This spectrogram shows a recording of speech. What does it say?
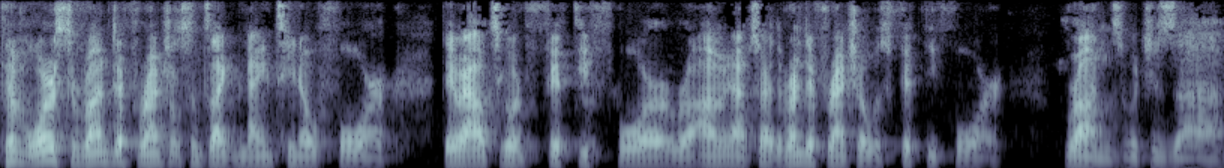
the worst run differential since like 1904. They were outscored 54. I mean, I'm sorry, the run differential was 54 runs, which is uh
